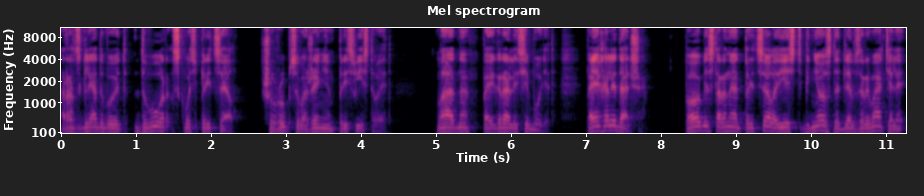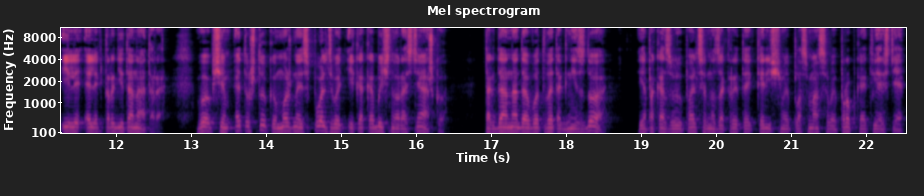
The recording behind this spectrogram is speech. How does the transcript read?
разглядывают двор сквозь прицел. Шуруп с уважением присвистывает. «Ладно, поигрались и будет. Поехали дальше. По обе стороны от прицела есть гнезда для взрывателя или электродетонатора. В общем, эту штуку можно использовать и как обычную растяжку. Тогда надо вот в это гнездо я показываю пальцем на закрытое коричневой пластмассовой пробкой отверстие.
